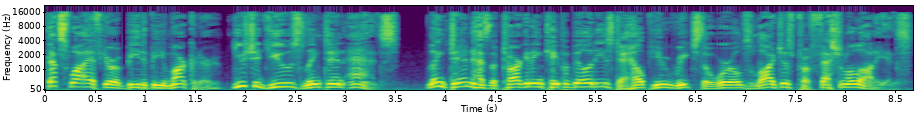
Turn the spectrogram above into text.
That's why, if you're a B2B marketer, you should use LinkedIn ads. LinkedIn has the targeting capabilities to help you reach the world's largest professional audience.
